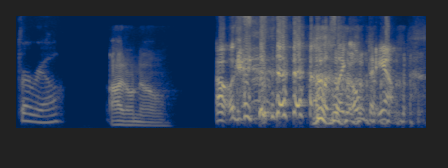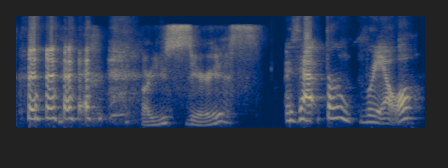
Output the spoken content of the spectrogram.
For real? I don't know. Oh, okay. I was like, oh, damn. Are you serious? Is that for real?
